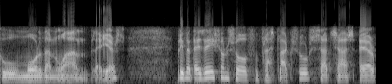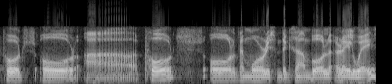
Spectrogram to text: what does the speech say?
to more than one players. Privatizations of infrastructure, such as airports or uh, ports, or the more recent example, railways,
